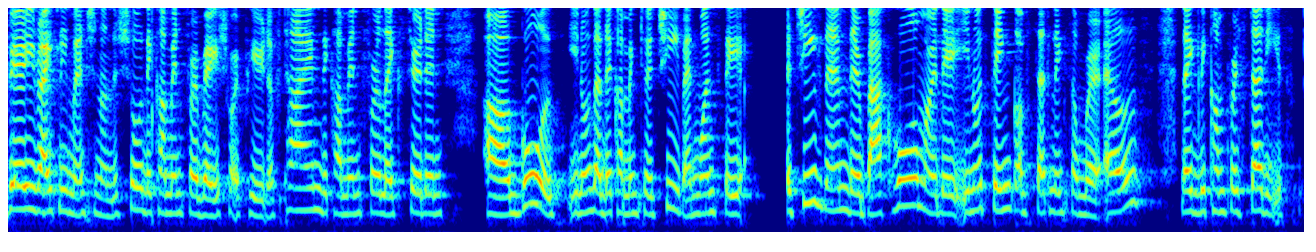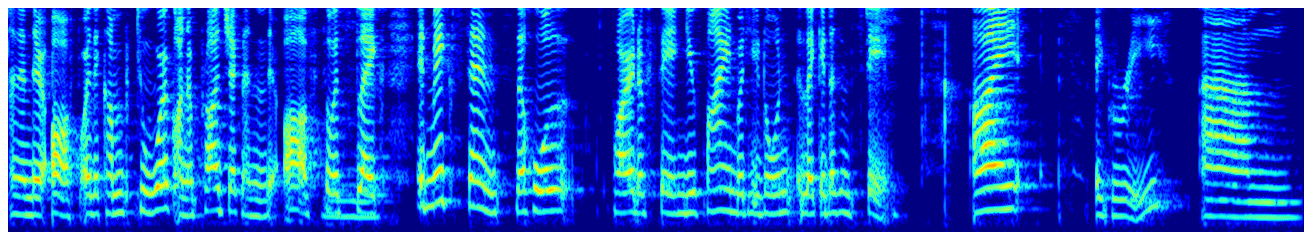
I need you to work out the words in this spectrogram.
very rightly mentioned on the show they come in for a very short period of time. They come in for like certain uh, goals you know that they're coming to achieve. And once they achieve them they're back home or they you know think of settling somewhere else like they come for studies and then they're off or they come to work on a project and then they're off. So mm. it's like it makes sense the whole part of saying you find but you don't like it doesn't stay i agree. Um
